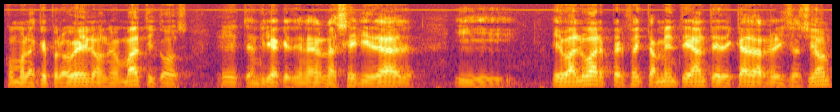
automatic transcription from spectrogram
como la que provee los neumáticos eh, tendría que tener la seriedad y evaluar perfectamente antes de cada realización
